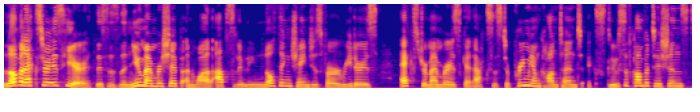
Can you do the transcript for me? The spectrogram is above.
Lovin Extra is here. This is the new membership, and while absolutely nothing changes for our readers, extra members get access to premium content, exclusive competitions,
